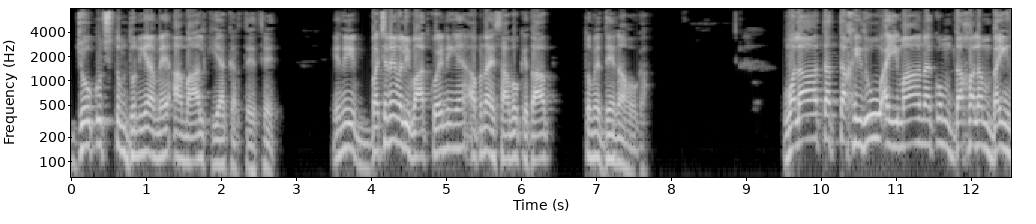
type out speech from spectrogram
جو کچھ تم دنیا میں امال کیا کرتے تھے۔ یعنی بچنے والی بات کوئی نہیں ہے، اپنا حساب و کتاب تمہیں دینا ہوگا۔ ولا تخو ایمان کم دخلم بئی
